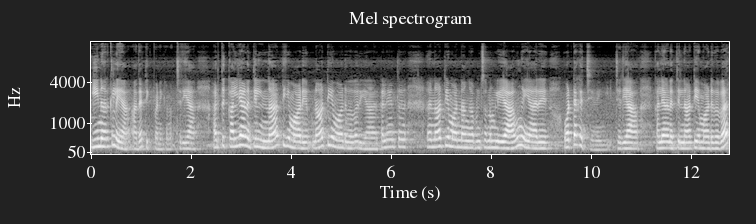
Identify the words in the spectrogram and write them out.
ஈனா இருக்கு இல்லையா? அதை டிக் பண்ணிக்கணும். சரியா? அடுத்து கல்யாணத்தில் நாட்டியம் ஆடு நாட்டியம் ஆடுபவர் யார்? கல்யாணத்தில் நாட்டியம் ஆடினாங்க அப்படின்னு சொன்னோம் இல்லையா? அவங்க யார்? ஒட்டகச்சிவிங்கி. சரியா? கல்யாணத்தில் நாட்டியம் ஆடுபவர்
